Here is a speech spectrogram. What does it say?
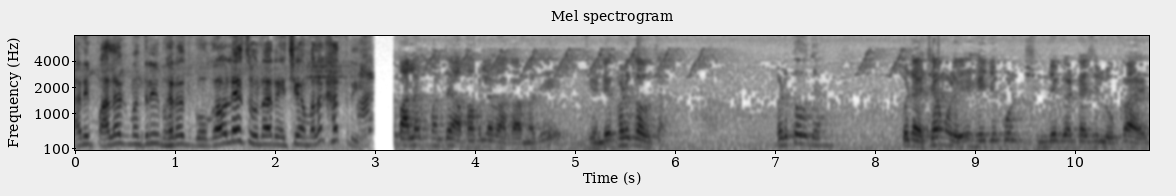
आणि पालकमंत्री भरत गोगावलेच होणार याची आम्हाला खात्री आहे. पालकमंत्री आपापल्या भागामध्ये झेंडे फडकावतात. फडकावू द्या पण याच्यामुळे हे जे कोण शिंदे गटाचे लोक आहेत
